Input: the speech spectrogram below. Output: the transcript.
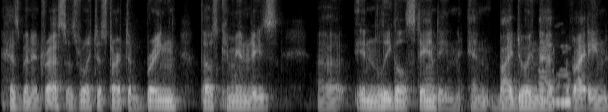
has been addressed is really to start to bring those communities uh, in legal standing, and by doing that, mm-hmm. providing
